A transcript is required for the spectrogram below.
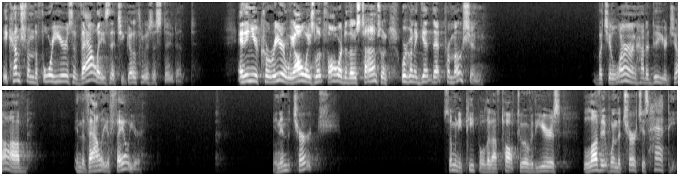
It comes from the four years of valleys that you go through as a student. And in your career, we always look forward to those times when we're going to get that promotion. But you learn how to do your job in the valley of failure and in the church. So many people that I've talked to over the years love it when the church is happy,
